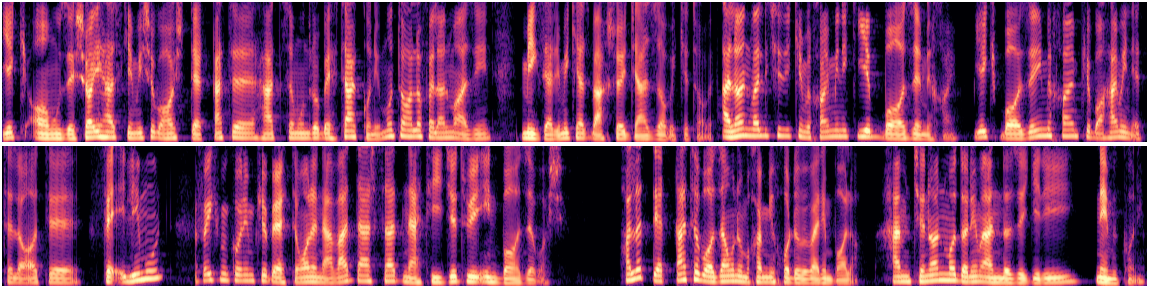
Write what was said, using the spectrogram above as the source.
یک آموزشایی هست که میشه باهاش دقت حدسمون رو بهتر کنیم. منتها حالا فعلا ما از این میگذریم. یکی از بخشای جذاب کتابه. الان ولی چیزی که می‌خوایم اینه که یه بازه می‌خوایم. یک بازه می‌خوایم که با همین اطلاعات فعلیمون فکر می‌کنیم که به احتمال 90 درصد نتیجه توی این بازه باشه. حالا دقت بازمون رو می‌خوایم یه خورده ببریم بالا. همچنان ما داریم اندازه گیری نمی کنیم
